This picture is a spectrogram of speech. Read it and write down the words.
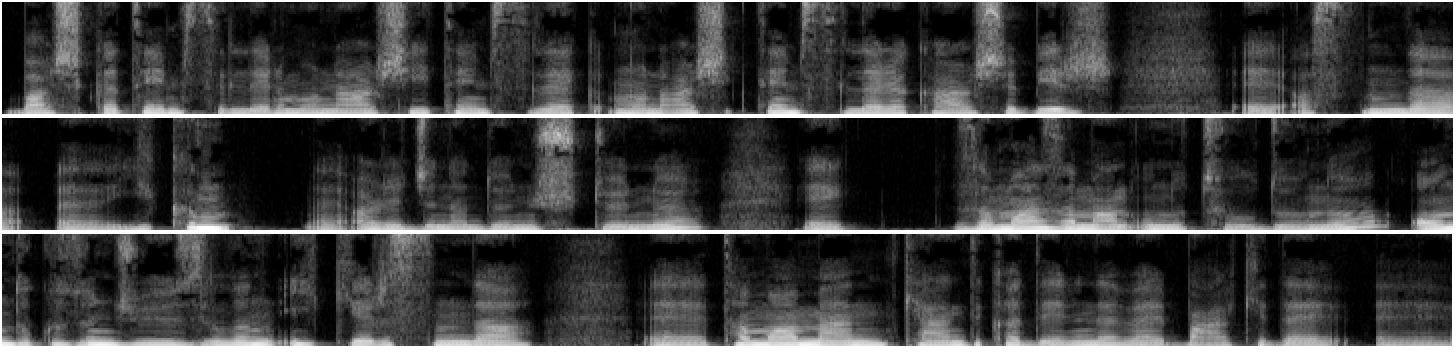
başka temsilleri monarşiyi temsile monarşik temsillere karşı bir e, aslında e, yıkım e, aracına dönüştüğünü e, zaman zaman unutulduğunu 19. yüzyılın ilk yarısında e, tamamen kendi kaderine ve belki de e,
